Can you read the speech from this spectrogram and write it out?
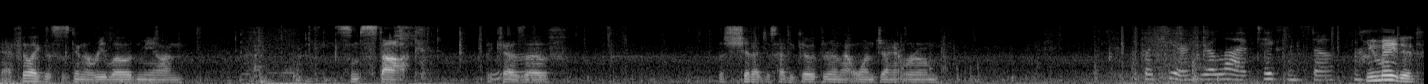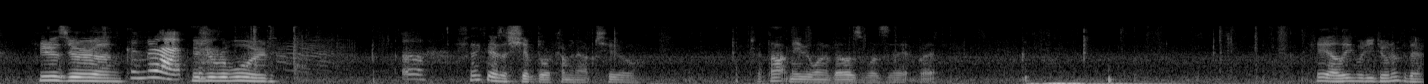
Yeah, I feel like this is gonna reload me on some stock because Ooh. of the shit I just had to go through in that one giant room. It's like, here, you're alive. Take some stuff. You made it. Here's your uh, Congrats. here's your reward. Ugh. I feel like there's a shiv door coming out too. Which I thought maybe one of those was it, but. Hey Ellie, what are you doing over there?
